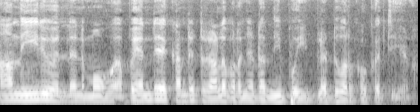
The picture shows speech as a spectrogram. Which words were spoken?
ആ നീരും എല്ലാം എന്റെ മുഖം അപ്പോൾ എന്റെ കണ്ടിട്ട് ഒരാൾ പറഞ്ഞിട്ടാ നീ പോയി ബ്ലഡ് വർക്കൊക്കെ ചെയ്യണം.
